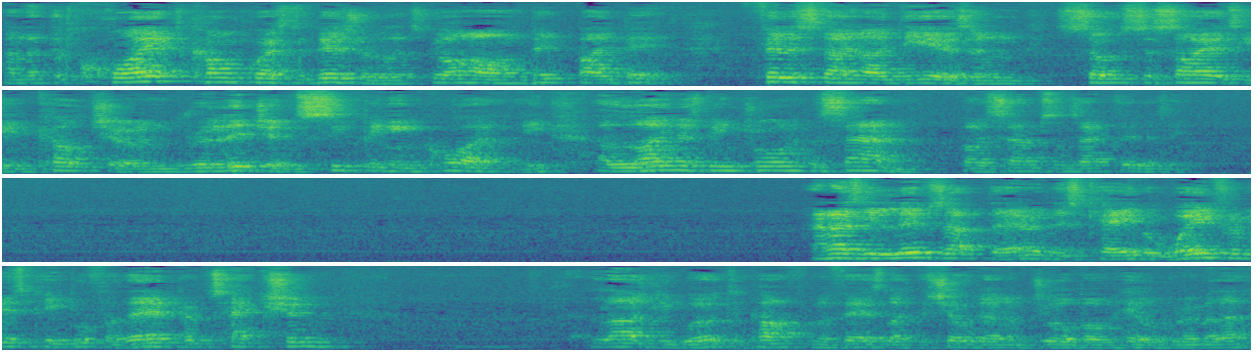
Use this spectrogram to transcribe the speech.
And that the quiet conquest of Israel that's gone on bit by bit, Philistine ideas and so society and culture and religion seeping in quietly, a line has been drawn in the sand by Samson's activity. And as he lives up there in this cave, away from his people for their protection, largely worked apart from affairs like the showdown of Jawbone Hill, remember that?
